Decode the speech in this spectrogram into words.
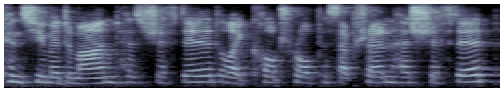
consumer demand has shifted, like cultural perception has shifted,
